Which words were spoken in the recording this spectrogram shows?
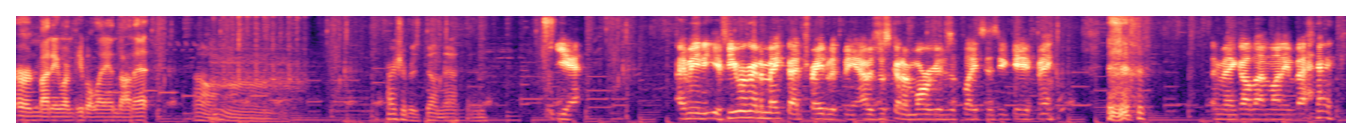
earn money when people land on it. Oh, Hmm. probably should have just done that then. Yeah. I mean, if you were going to make that trade with me, I was just going to mortgage the places you gave me and make all that money back.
